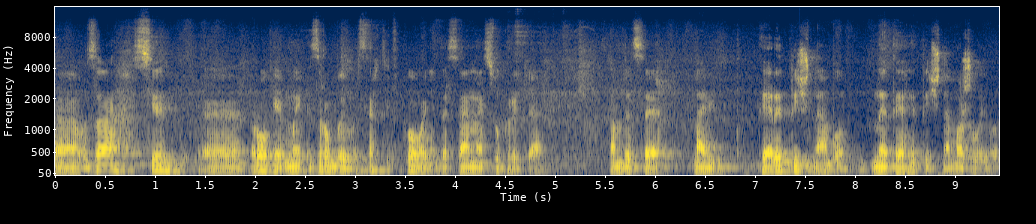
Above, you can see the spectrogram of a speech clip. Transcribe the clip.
Е, За ці е, роки ми зробили сертифіковані ДСНС укриття, там, де це навіть теоретично або не теоретично можливо.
